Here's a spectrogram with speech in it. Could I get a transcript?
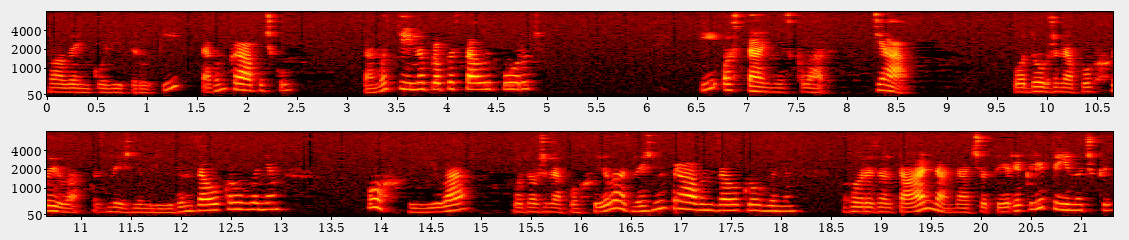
маленьку літеру І, ставимо крапочку. Самостійно прописали поруч. І останній склад тя. Подовжена похила з нижнім лівим заокругленням. Похила. Подовжена похила з нижнім правим заокругленням. Горизонтальна на 4 клітиночки.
